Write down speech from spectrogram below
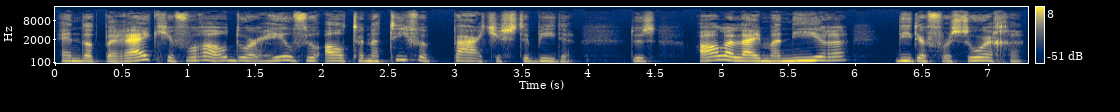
En dat bereik je vooral door heel veel alternatieve paadjes te bieden. Dus allerlei manieren die ervoor zorgen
